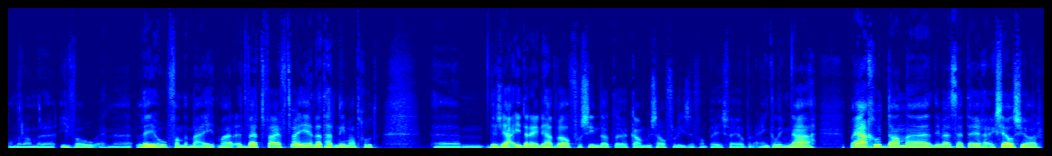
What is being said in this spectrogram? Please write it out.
onder andere Ivo en eh, Leo van der Meij. Maar het werd 5-2 en dat had niemand goed. Ehm, dus ja, iedereen die had wel voorzien dat uh, Cambuur zou verliezen van PSV op een enkeling na. Maar ja, goed, dan eh, die wedstrijd tegen Excelsior.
